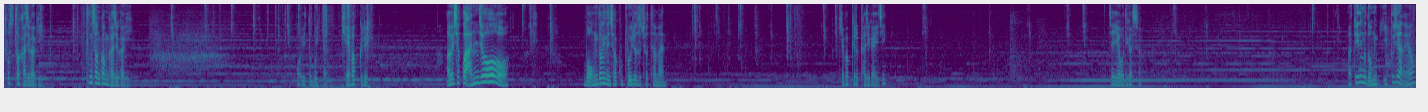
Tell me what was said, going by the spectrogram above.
토스터 가져가기, 풍선껌 가져가기. 어, 여기 또뭐 있다. 개밥 그릇. 아 왜 자꾸 앉아? 뭐 엉덩이는 자꾸 보여줘서 좋다만 개밥 그릇 가져가야지. 자 얘 어디 갔어? 아 뛰는 거 너무 이쁘지 않아요?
